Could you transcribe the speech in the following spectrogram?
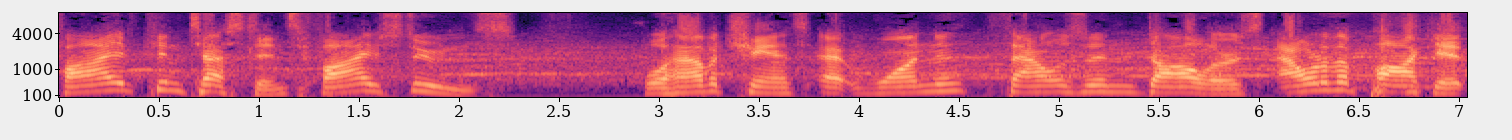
Five contestants, five students will have a chance at $1,000 out of the pocket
